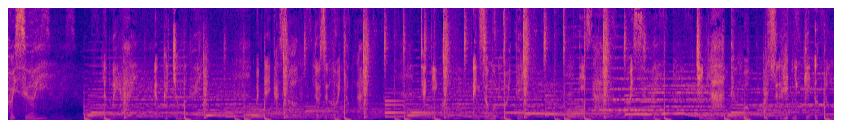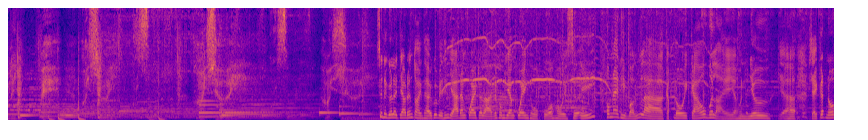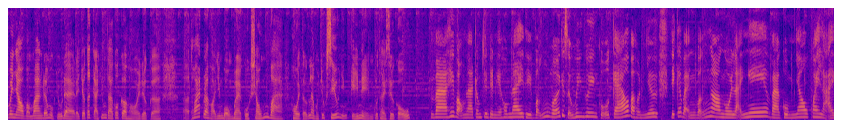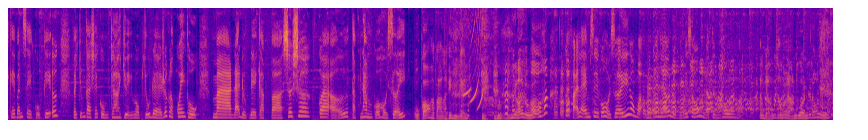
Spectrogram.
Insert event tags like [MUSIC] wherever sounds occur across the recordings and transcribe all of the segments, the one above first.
Hồi xưa ấy, lớp 12 được cất trong bức hình. Bật đầy cả xóm lưu giữ hồi tóc ngắn Trái tim cũ đánh dấu một mối tình. Thì ra hồi xưa ấy chính là thư mục cất giữ hết những ký ức lung linh. Về hồi xưa ấy Hồi xưa ấy Hồi xưa ấy. Xin được gửi lời chào đến toàn thể quý vị thính giả đang quay trở lại với không gian quen thuộc của hồi xưa Ý. Hôm nay thì vẫn là cặp đôi cáo với lại Huỳnh Như yeah, sẽ kết nối với nhau và mang đến một chủ đề để cho tất cả chúng ta có cơ hội được uh, thoát ra khỏi những bộn bề cuộc sống và hồi tưởng lại một chút xíu những kỷ niệm của thời xưa cũ. Và hy vọng là trong chương trình ngày hôm nay thì vẫn với cái sự huyên thuyên của Cáo và Huỳnh Như thì các bạn vẫn ờ, ngồi lại nghe và cùng nhau quay lại cái bánh xe của ký ức và chúng ta sẽ cùng trò chuyện một chủ đề rất là quen thuộc mà đã được đề cập uh, sơ sơ qua ở tập 5 của hồi xưa Ý. Ủa có hả ta là cái gì vậy? [LAUGHS] không nhớ luôn á. Ủa, có phải là MC của hồi xưa Ý không ạ? Mình có nhớ được những cái số mình đã từng thu không ạ? Anh dẫn xong cái nào anh quên cái đó luôn á.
